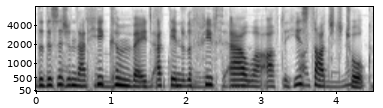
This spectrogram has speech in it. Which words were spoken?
the decision that he conveyed at the end of the fifth hour after he started to talk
